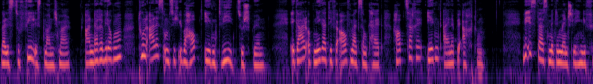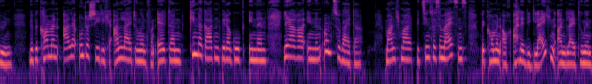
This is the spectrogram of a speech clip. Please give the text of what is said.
weil es zu viel ist manchmal. Andere wiederum tun alles, um sich überhaupt irgendwie zu spüren. Egal ob negative Aufmerksamkeit, Hauptsache irgendeine Beachtung. Wie ist das mit den menschlichen Gefühlen? Wir bekommen alle unterschiedliche Anleitungen von Eltern, Kindergartenpädagoginnen, Lehrerinnen und so weiter. Manchmal bzw. meistens bekommen auch alle die gleichen Anleitungen,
